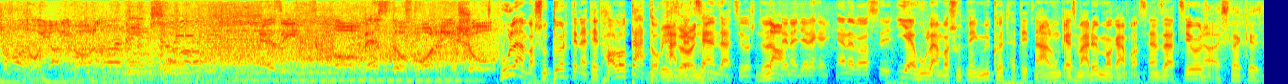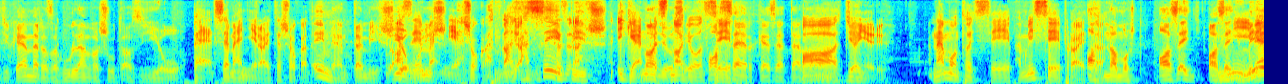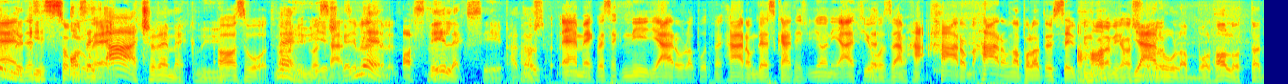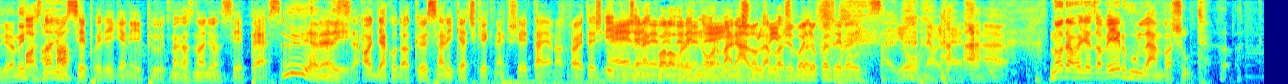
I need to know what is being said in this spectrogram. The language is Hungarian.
és Vadon Janival. Ez itt a Best of Morning Show. Hullámvasút történetét hallottátok? Hát Bizony. egy szenzációs történet, Na. gyerekek. Eleve az, hogy ilyen hullámvasút még működhet itt nálunk, ez már önmagában szenzációs. Na, ezt ne kezdjük el, mert az a hullámvasút az jó. Persze, mennyi rajta sokat. Én mentem is, jó Azért is. mennyi sokat. Nagyon, Szép is. Igen, nagyon ez nagyon szép. szép. Faszerkezete van. Az gyönyörű. Nem mondd, hogy szép. Mi szép rajta? Az, na most, az egy, az egy Mi? Mérnöki, ez egy az egy hely. ács remek mű. Az volt ne valamikor száz évvel nem, ezelőtt. az tényleg szép. Hát Most az, elmegyek, veszek négy járólapot, meg három deszkát, és Jani átjön hozzám, há- három, három nap alatt összeütünk aha, valami hasonló. járólapból hallottad, Jani? Az nagyon szép, hogy régen épült, meg az nagyon szép, persze. Műemlék. Persze. Adják oda a kőszáli kecskéknek, sétáljanak rajta, és Ne, ne, építsenek ne, valahol ne, egy ne, ne, normális hullámvasutat. vagyok, azért jó? Nehogy. Na de hogy ez a vérhullámvasút,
